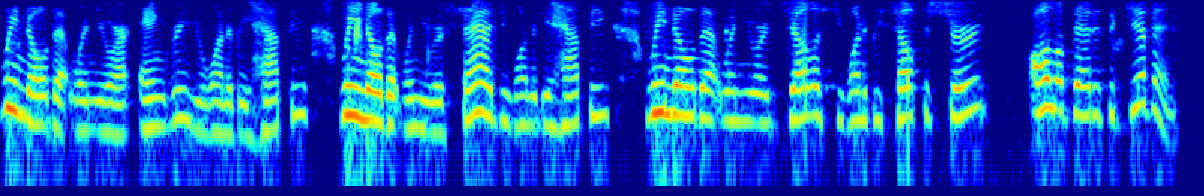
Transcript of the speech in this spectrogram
We know that when you are angry, you want to be happy. We know that when you are sad, you want to be happy. We know that when you are jealous, you want to be self-assured. All of that is a given,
